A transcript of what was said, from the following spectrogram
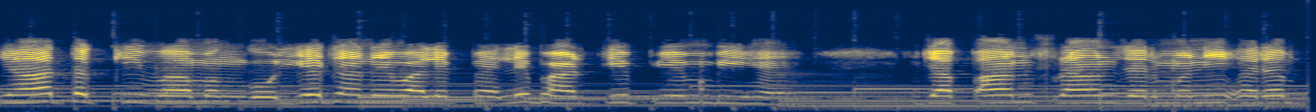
यहाँ तक कि वह मंगोलिया जाने वाले पहले भारतीय पीएम भी हैं। जापान, फ्रांस, जर्मनी, अरब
